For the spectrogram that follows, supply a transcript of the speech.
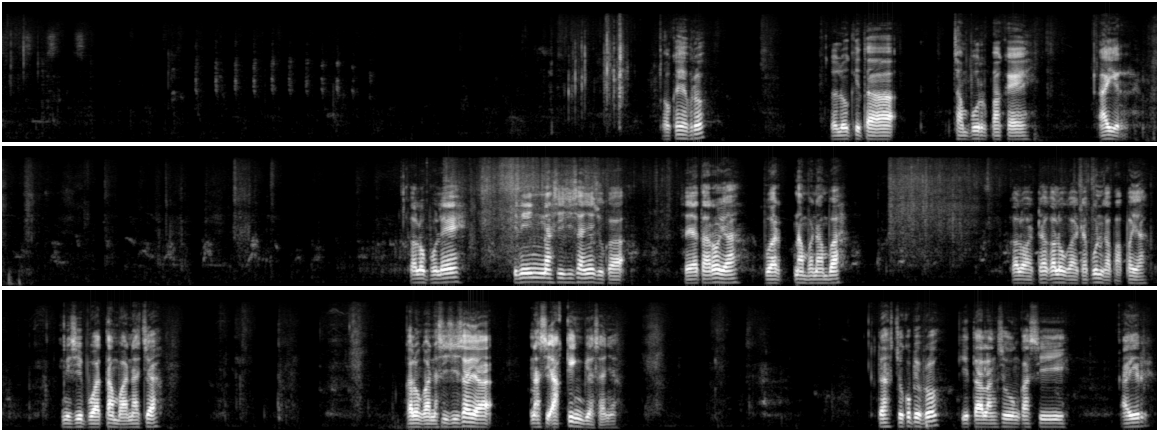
Oke ya bro. Lalu kita campur pakai air kalau boleh ini nasi sisanya juga saya taruh ya buat nambah-nambah. Kalau ada kalau nggak ada pun nggak apa-apa ya. Ini sih buat tambahan aja. Kalau nggak nasi sisa ya nasi aking biasanya. Udah cukup ya bro? Kita langsung kasih air.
